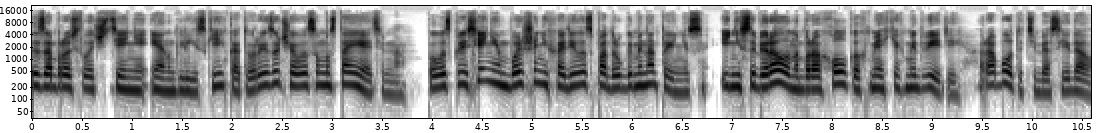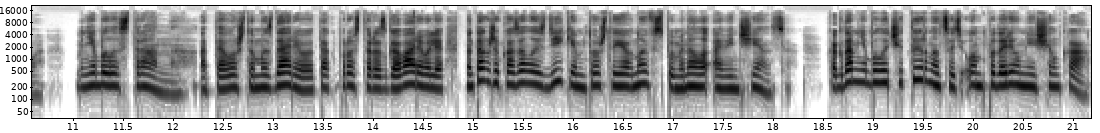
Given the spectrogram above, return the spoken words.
Ты забросила чтение и английский, который изучала самостоятельно. По воскресеньям больше не ходила с подругами на теннис и не собирала на барахолках мягких медведей. Работа тебя съедала. Мне было странно от того, что мы с Дарио так просто разговаривали, но также казалось диким то, что я вновь вспоминала о Винченце. Когда мне было 14, он подарил мне щенка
